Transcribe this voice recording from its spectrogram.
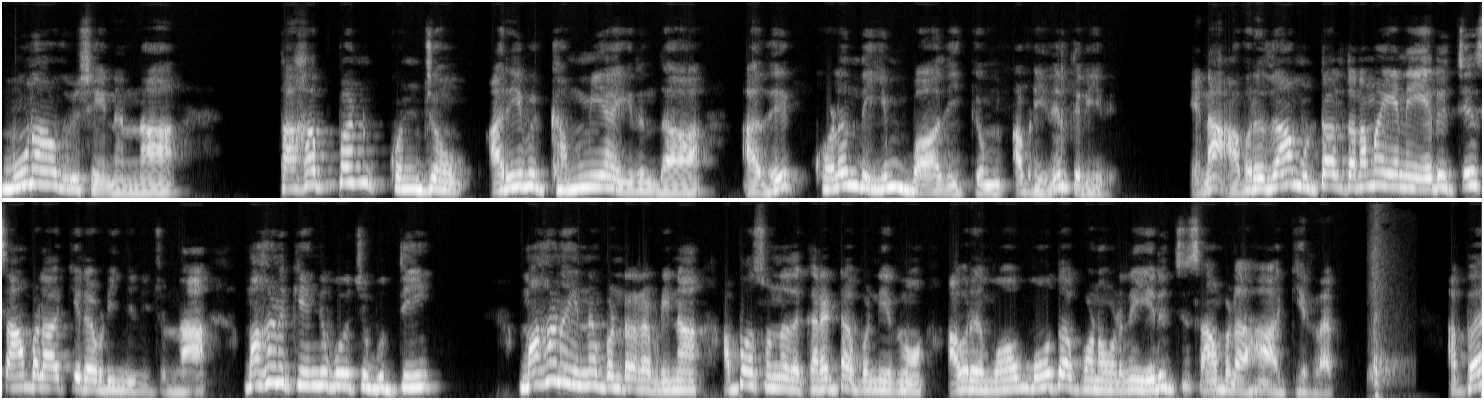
மூணாவது விஷயம் என்னன்னா தகப்பன் கொஞ்சம் அறிவு கம்மியா இருந்தா அது குழந்தையும் பாதிக்கும் அப்படின்னு தெரியுது. ஏன்னா அவரு தான் முட்டாள்தனமா என்னை எரிச்சு சாம்பலாக்கிற அப்படின்னு சொல்லி சொன்னா மகனுக்கு எங்க போச்சு புத்தி? மகனை என்ன பண்றாரு அப்படின்னா அப்பா சொன்னதை கரெக்டா பண்ணிடணும். அவரை மோ மூத்தா போன உடனே எரிச்சு சாம்பலாக ஆக்கிடுறார். அப்ப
